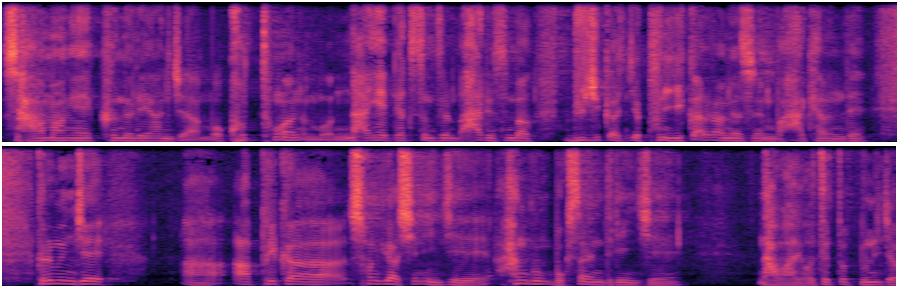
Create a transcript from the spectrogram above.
사망의 그늘에 앉아 뭐 고통하는 뭐 나의 백성들 막 이러면서 막 뮤직까지 이제 분위기 깔아가면서 막 하는데 그러면 이제 아, 아프리카 선교하신 이제 한국 목사님들이 이제 나와요. 또 분이 이제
